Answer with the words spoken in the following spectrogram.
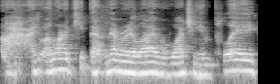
Uh, I, I want to keep that memory alive of watching him play.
